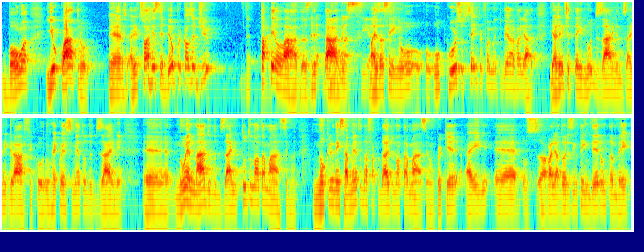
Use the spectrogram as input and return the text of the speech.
boa. E o 4 é, a gente só recebeu por causa de papeladas, detalhes. Mas assim, o, o curso sempre foi muito bem avaliado. E a gente tem no design, no design gráfico, no reconhecimento do design, é, no ENAD do design, tudo nota máxima. No credenciamento da faculdade, nota máxima, porque aí é, os avaliadores entenderam também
